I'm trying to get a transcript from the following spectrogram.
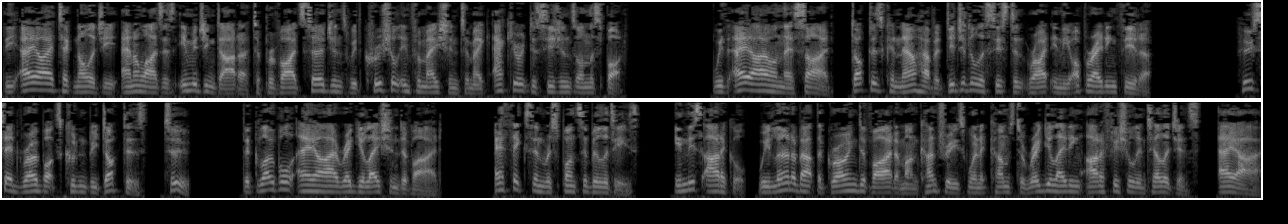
The AI technology analyzes imaging data to provide surgeons with crucial information to make accurate decisions on the spot. With AI on their side, doctors can now have a digital assistant right in the operating theater. Who said robots couldn't be doctors, too? The global AI regulation divide. Ethics and responsibilities. In this article, we learn about the growing divide among countries when it comes to regulating artificial intelligence, AI.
